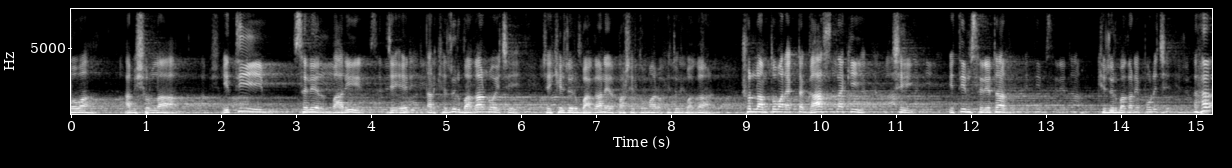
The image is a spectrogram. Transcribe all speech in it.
বাবা আমি শুনলাম, ইতিম ছেলের বাড়ির যে এর তার খেজুর বাগান রয়েছে সেই খেজুর বাগানের পাশে তোমারও খেজুর বাগান। শুনলাম তোমার একটা গাছ নাকি সেই ইতিম ছেলেটার খেজুর বাগানে পড়েছে। হ্যাঁ।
